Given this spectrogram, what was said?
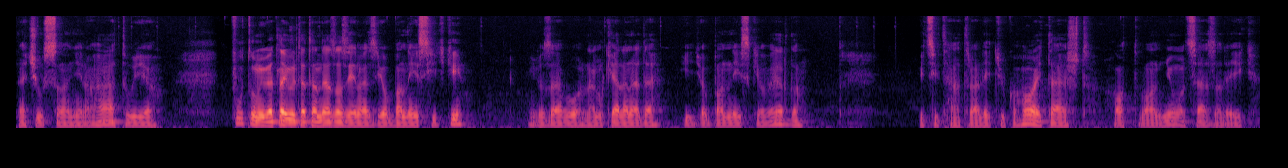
ne csúszson annyira a hátulja. Futóművet leültetem, de ez azért, mert ez jobban néz így ki. Igazából nem kellene, de így jobban néz ki a verda. Picit hátrálítjuk a hajtást, 68%.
